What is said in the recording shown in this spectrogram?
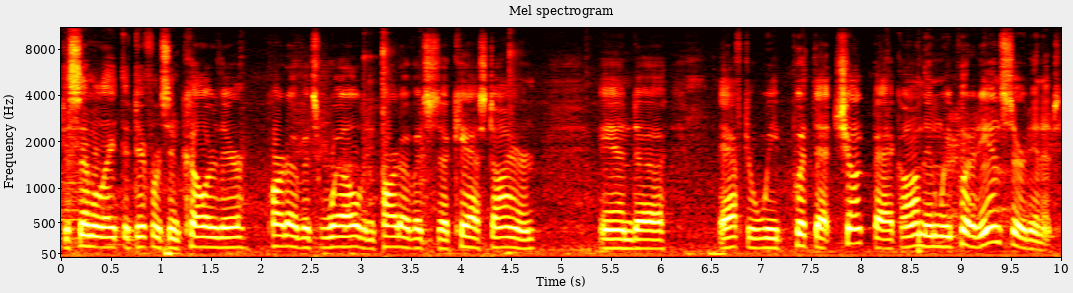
dissimulate the difference in color there? Part of it's weld and part of it's uh, cast iron. And uh, after we put that chunk back on, then we put an insert in it.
